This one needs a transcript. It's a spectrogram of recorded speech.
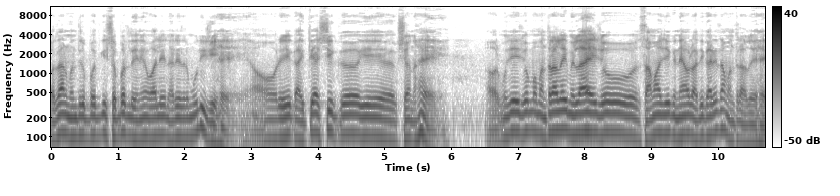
प्रधानमंत्री पद की शपथ लेने वाले नरेंद्र मोदी जी है। और एक ऐतिहासिक ये क्षण है। और मुझे जो मंत्रालय मिला है जो सामाजिक न्याय और अधिकारिता मंत्रालय है।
